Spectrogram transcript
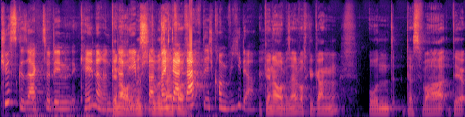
Tschüss gesagt zu den Kellnerinnen, die Genau, daneben bist- standen, weil ich da einfach- dachte, ich komme wieder. Genau, wir sind einfach gegangen und das war der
